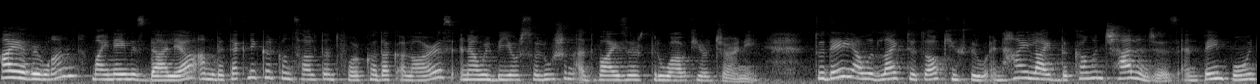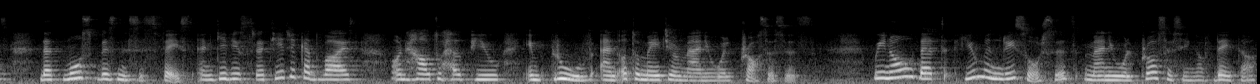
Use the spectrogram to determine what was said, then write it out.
Hi everyone, my name is Dalia. I'm the technical consultant for Kodak Alaris and I will be your solution advisor throughout your journey. Today I would like to talk you through and highlight the common challenges and pain points that most businesses face and give you strategic advice on how to help you improve and automate your manual processes. We know that human resources, manual processing of data,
